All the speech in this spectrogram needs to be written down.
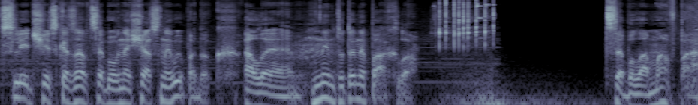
Слідчий сказав, це був нещасний випадок, але ним тут і не пахло. Це була мавпа.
